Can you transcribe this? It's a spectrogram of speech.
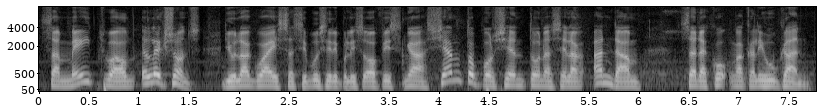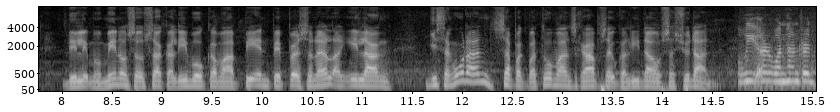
sa May 12 elections. Giulagway sa Cebu City Police Office nga 100% na silang andam sa dako nga kalihukan. Dili mo mino sa usa ka libo ka mga PNP personnel ang ilang gisanguran sa pagpatuman sa kahapsay ug kalinaw sa syudad. we are 100%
